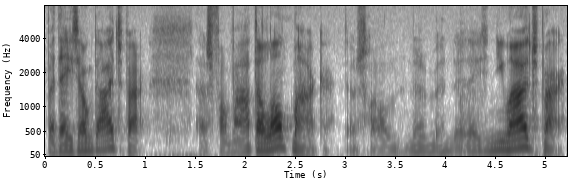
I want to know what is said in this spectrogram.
bij deze ook de uitspraak. Dat is van water land maken. Dat is gewoon deze nieuwe uitspraak.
